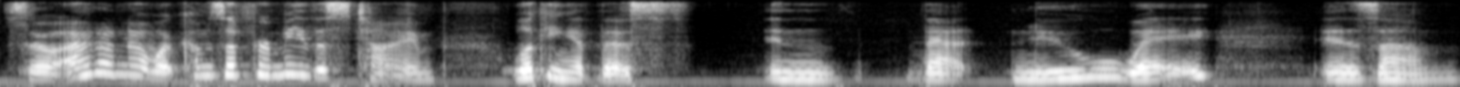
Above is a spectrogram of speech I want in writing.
So I don't know what comes up for me this time looking at this in that new way is um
